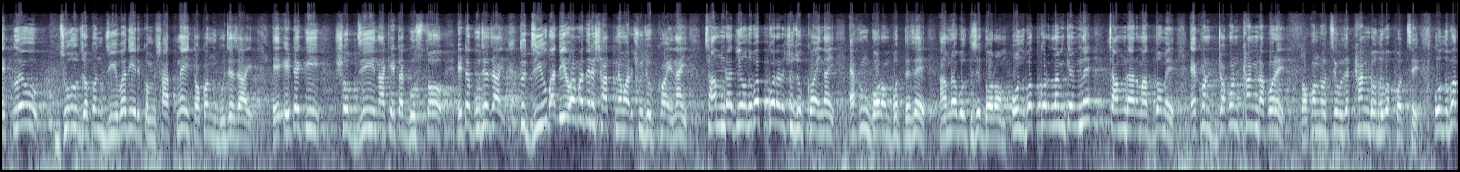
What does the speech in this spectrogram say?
দেখলেও ঝুল যখন জিহ্বা দিয়ে এরকম স্বাদ নেই, তখন বুঝে যায় এটা কি সবজি নাকি এটা গোস্ত? এটা বুঝে যায়, তো জিহ্বা দিয়েও আমাদের স্বাদ নেওয়ার সুযোগ হয় নাই চামড়া দিয়ে অনুভব করার সুযোগ হয় নাই, এখন গরম পড়তেছে। আমরা বলতেছি, গরম। অনুভব করলাম কেমনে? চামড়ার মাধ্যমে। এখন যখন ঠান্ডা পড়ে, তখন হচ্ছে বলছে ঠান্ডা অনুভব হচ্ছে। অনুভব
